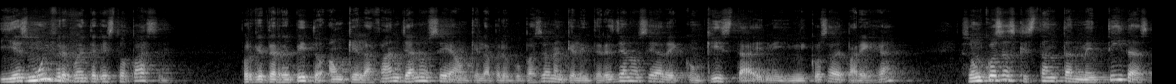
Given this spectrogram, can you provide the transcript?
y es muy frecuente que esto pase. Porque te repito, aunque el afán ya no sea, aunque la preocupación, aunque el interés ya no sea de conquista ni, ni cosa de pareja, son cosas que están tan metidas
